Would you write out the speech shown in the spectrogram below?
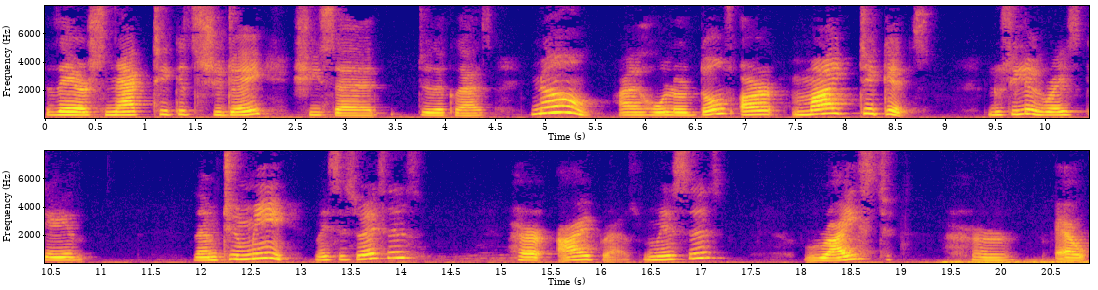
their snack tickets today? She said to the class. No, I hollered. Those are my tickets. Lucille Grace gave them to me. Mrs. Rice's her eyebrows. Mrs. raised her er,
